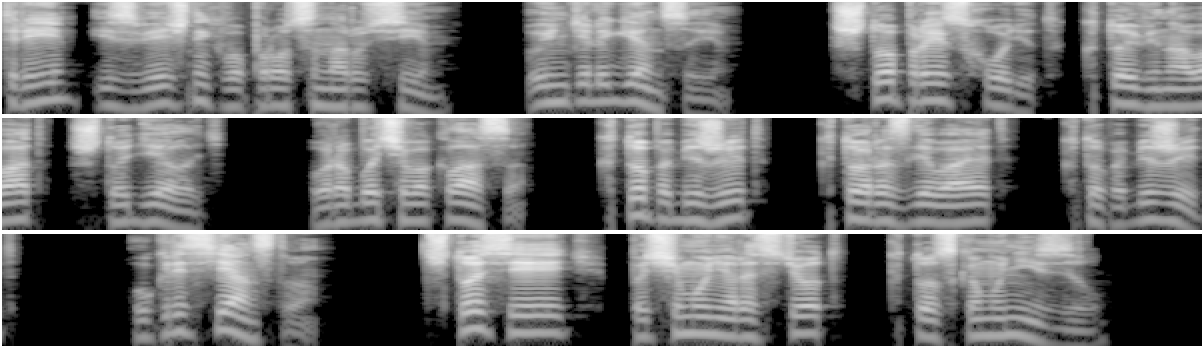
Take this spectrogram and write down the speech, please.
Три извечных вопроса на Руси. У интеллигенции. Что происходит? Кто виноват? Что делать? У рабочего класса. Кто побежит? Кто разливает? Кто побежит? У крестьянства. Что сеять? Почему не растет? Кто скоммунизил?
